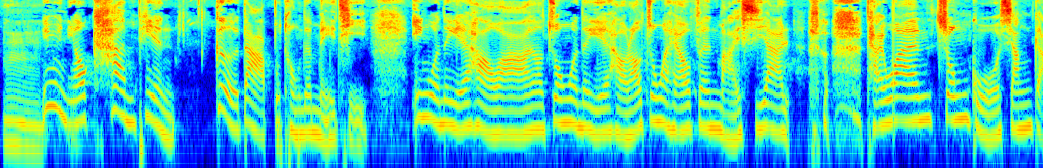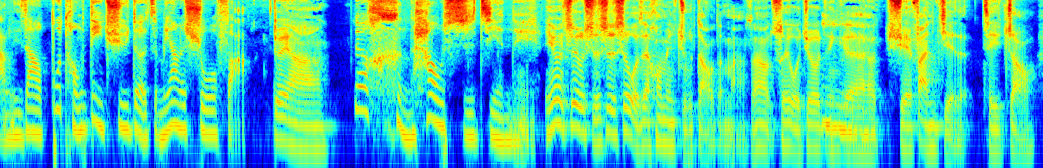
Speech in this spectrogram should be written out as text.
嗯，因为你要看遍各大不同的媒体，英文的也好啊，然后中文的也好，然后中文还要分马来西亚、台湾、中国、香港，你知道不同地区的怎么样的说法？对啊。要很耗时间呢，因为自由时事是我在后面主导的嘛，然后所以我就那个学范姐的这一招，嗯、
